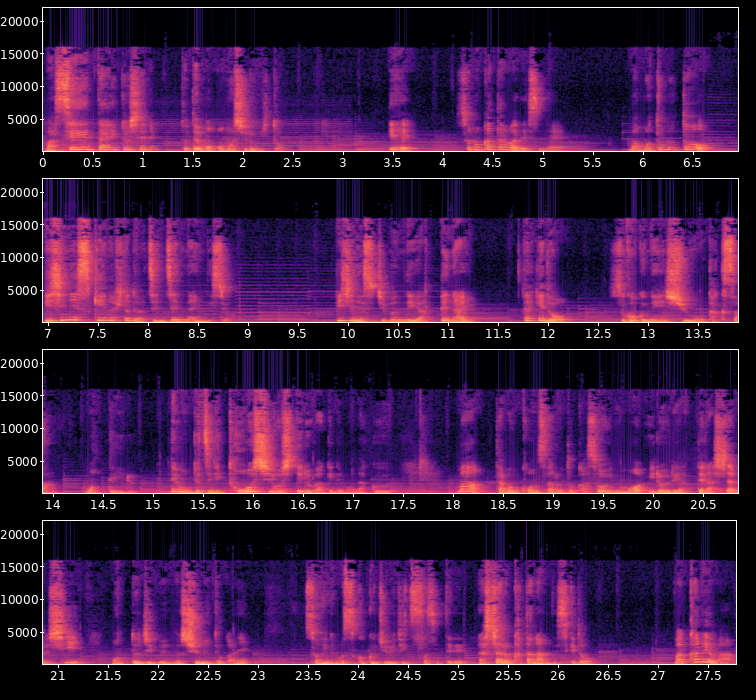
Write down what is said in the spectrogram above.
まあ、生態としてねとても面白い人。でその方はですねもともとビジネス系の人では全然ないんですよビジネス自分でやってない。だけど、すごく年収をたくさん持っている。でも別に投資をしてるわけでもなく、まあ多分コンサルとかそういうのもいろいろやってらっしゃるし、もっと自分の趣味とかね、そういうのもすごく充実させてらっしゃる方なんですけど、まあ彼は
